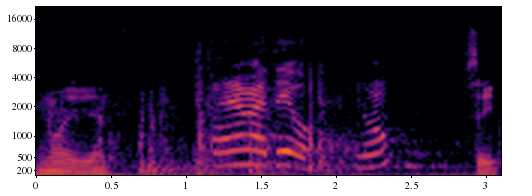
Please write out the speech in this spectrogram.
Muy bien. Ahora Mateo, ¿no? Sí.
